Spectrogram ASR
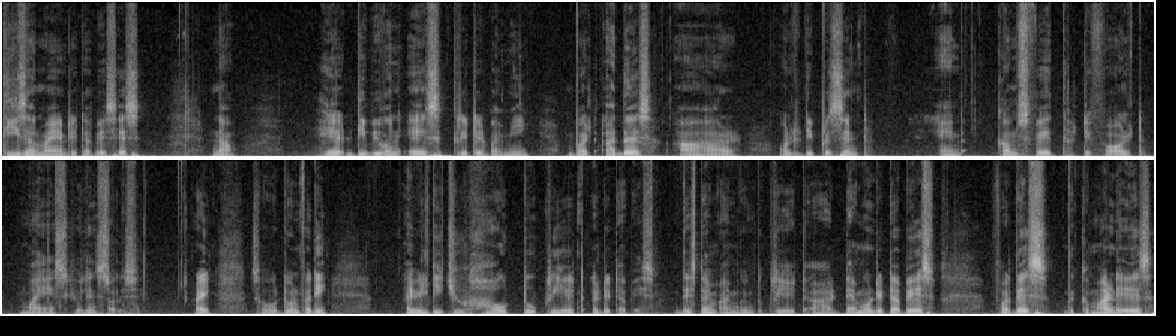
these are my databases. Now here db1 is created by me but others are already present and comes with default mysql installation right? So don't worry I will teach you how to create a database. This time I'm going to create a demo database. For this the command is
